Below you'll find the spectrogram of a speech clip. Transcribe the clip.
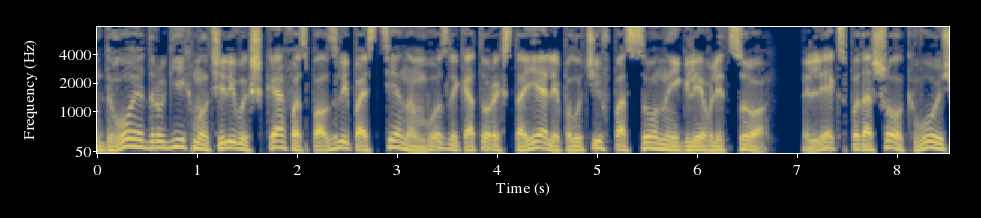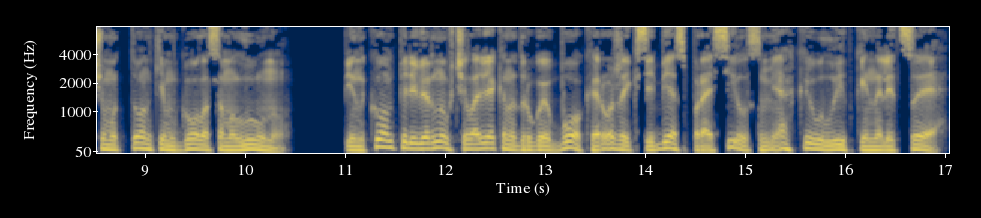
Двое других молчаливых шкафа сползли по стенам, возле которых стояли, получив по сонной игле в лицо. Лекс подошел к воющему тонким голосом Луну. Пинком перевернув человека на другой бок рожей к себе спросил с мягкой улыбкой на лице.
